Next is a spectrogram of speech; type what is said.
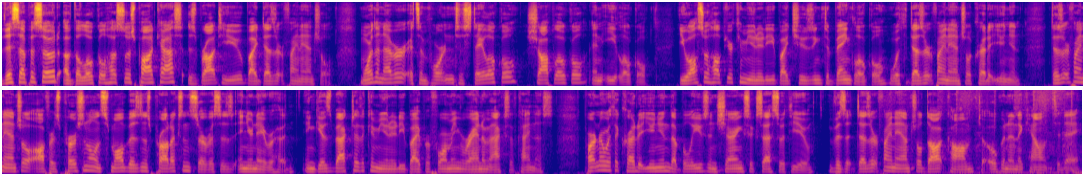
This episode of the Local Hustlers podcast is brought to you by Desert Financial. More than ever, it's important to stay local, shop local, and eat local. You also help your community by choosing to bank local with Desert Financial Credit Union. Desert Financial offers personal and small business products and services in your neighborhood and gives back to the community by performing random acts of kindness. Partner with a credit union that believes in sharing success with you. Visit desertfinancial.com to open an account today.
